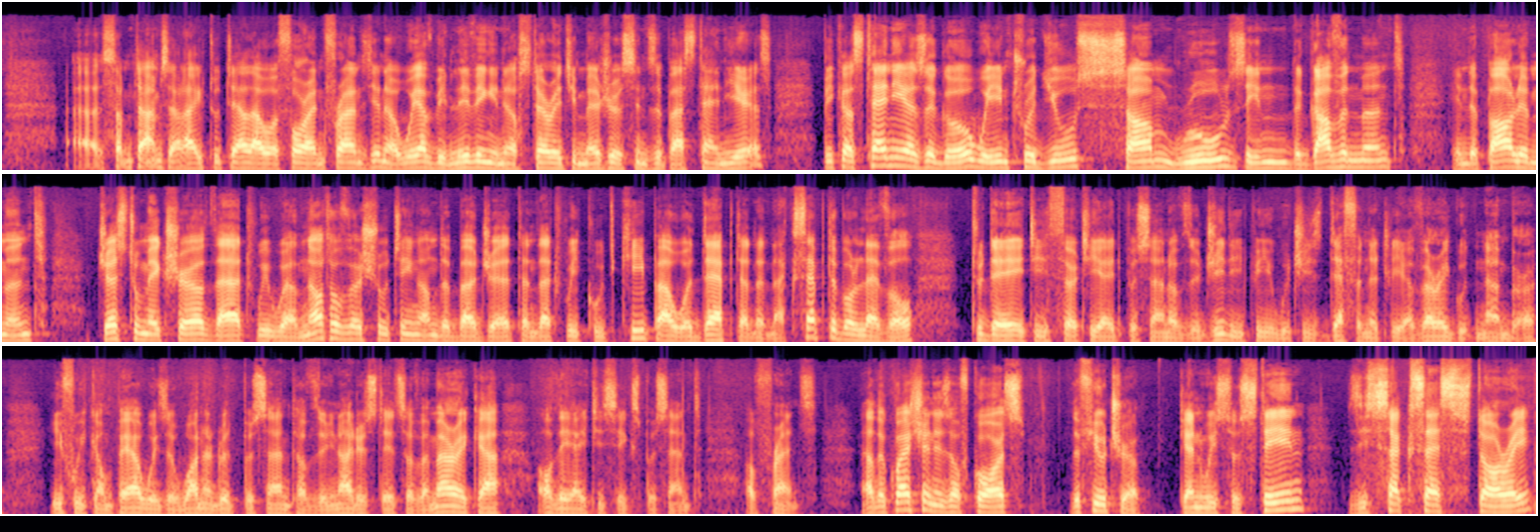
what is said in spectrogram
Uh, sometimes I like to tell our foreign friends, you know, we have been living in austerity measures since the past 10 years because 10 years ago we introduced some rules in the government, in the parliament, just to make sure that we were not overshooting on the budget and that we could keep our debt at an acceptable level. Today, it is 38% of the GDP, which is definitely a very good number if we compare with the 100% of the United States of America or the 86% of France. Now, the question is, of course, the future. Can we sustain this success story?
